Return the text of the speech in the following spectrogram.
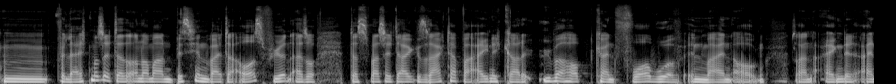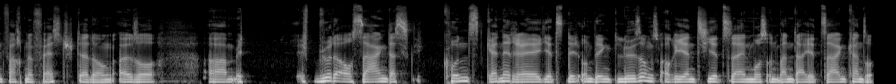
Hm, vielleicht muss ich das auch nochmal ein bisschen weiter ausführen. Also das, was ich da gesagt habe, war eigentlich gerade überhaupt kein Vorwurf in meinen Augen, sondern eigentlich einfach eine Feststellung. Also ähm, ich, ich würde auch sagen, dass Kunst generell jetzt nicht unbedingt lösungsorientiert sein muss und man da jetzt sagen kann, so,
